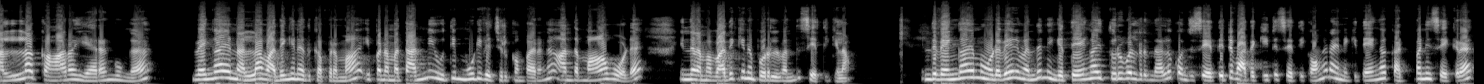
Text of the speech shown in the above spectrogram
நல்லா காரம் இறங்குங்க. வெங்காயம் நல்லா வதங்கினதுக்கு அப்புறமா இப்ப நம்ம தண்ணி ஊத்தி மூடி வச்சிருக்கோம் பாருங்க. அந்த மாவோட இந்த நம்ம வதக்கின பொருள் வந்து சேர்த்திக்கலாம். இந்த வெங்காயமோடவே வந்து நீங்க தேங்காய் துருவல் இருந்தாலும் கொஞ்சம் சேர்த்துட்டு வதக்கிட்டு சேர்த்திக்கோங்க. நான் இன்னைக்கு தேங்காய் கட் பண்ணி சேர்க்கிறேன்.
